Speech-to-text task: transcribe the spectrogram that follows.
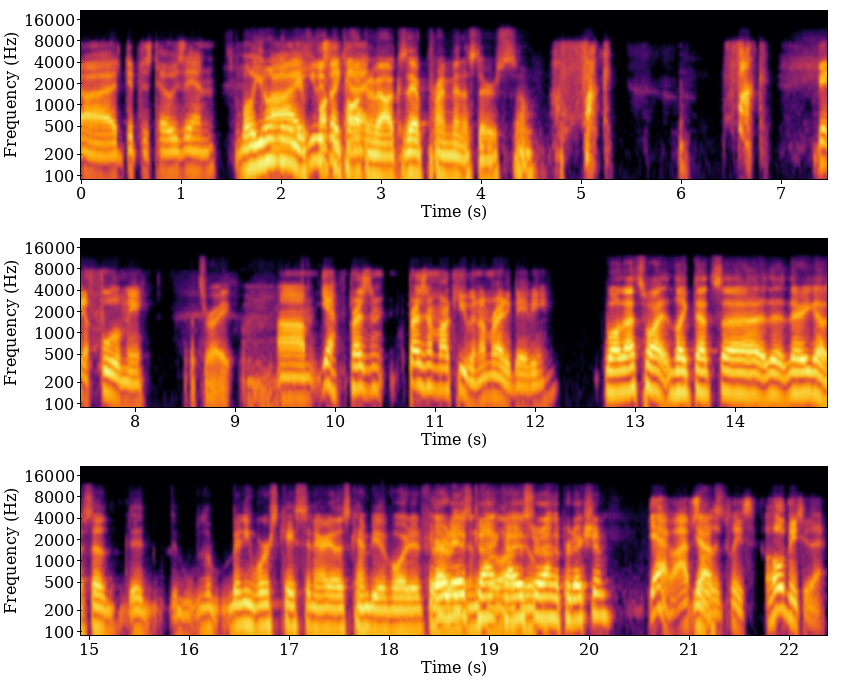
uh, dipped his toes in. Well, you don't know Uh, what you're he was like talking a- about because they have prime ministers. So Fuck. Fuck. Made a fool of me. that's right. Um, yeah, President President Mark Cuban. I'm ready, baby. Well, that's why. Like that's uh. th- there you go. So uh, the many worst case scenarios can be avoided. For There it is. reason Can I, for a can I of just people. the prediction? Yeah, absolutely. Yes. Please hold me to that.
